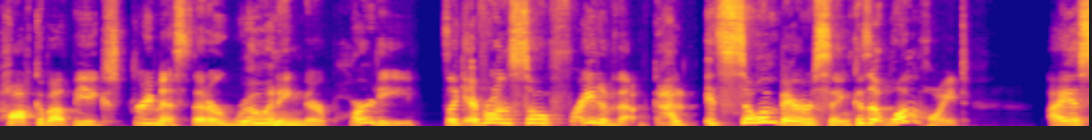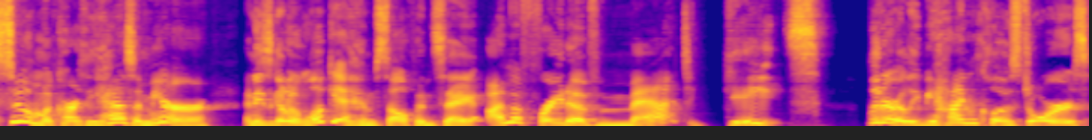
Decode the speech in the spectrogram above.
talk about the extremists that are ruining their party. It's like everyone's so afraid of them. God, it's so embarrassing. Because at one point, I assume McCarthy has a mirror and he's going to look at himself and say, I'm afraid of Matt Gaetz. Literally, behind closed doors,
